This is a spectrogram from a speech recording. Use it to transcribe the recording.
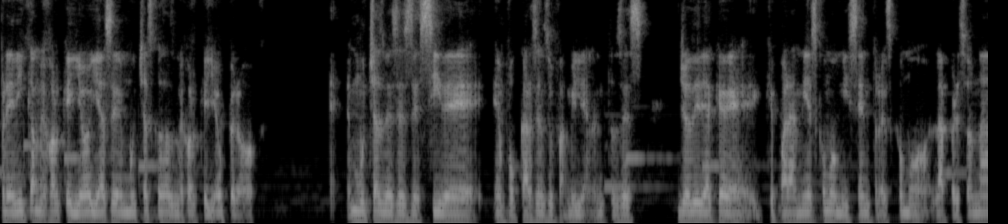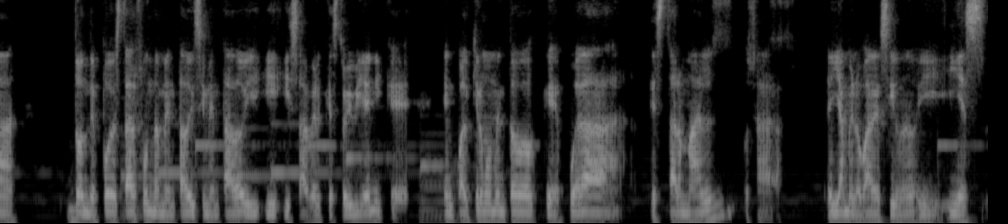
predica mejor que yo y hace muchas cosas mejor que yo, pero muchas veces decide enfocarse en su familia. Entonces, yo diría que, para mí es como mi centro, es como la persona donde puedo estar fundamentado y cimentado y, saber que estoy bien y que en cualquier momento que pueda estar mal, o sea, ella me lo va a decir. Y, y, es,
